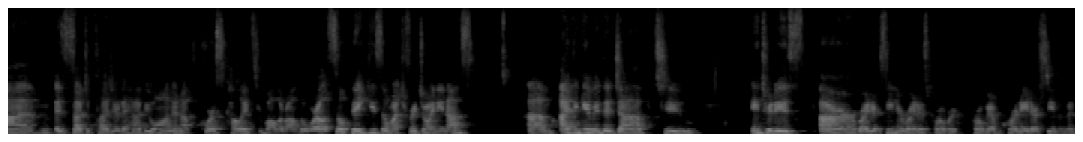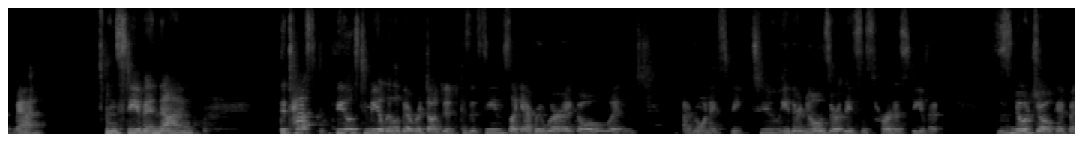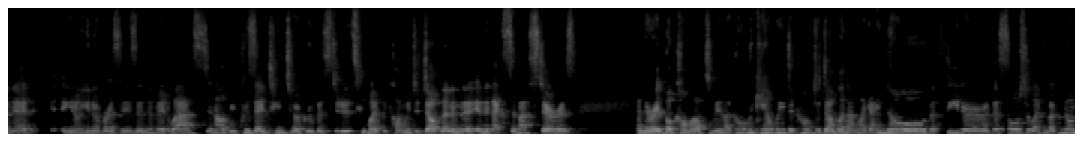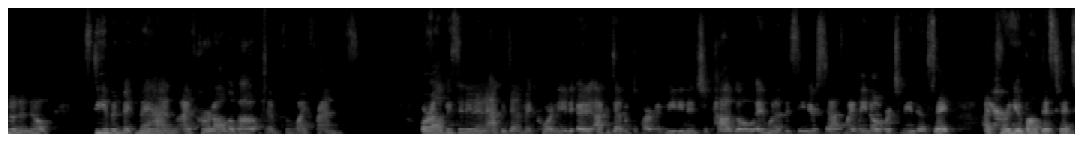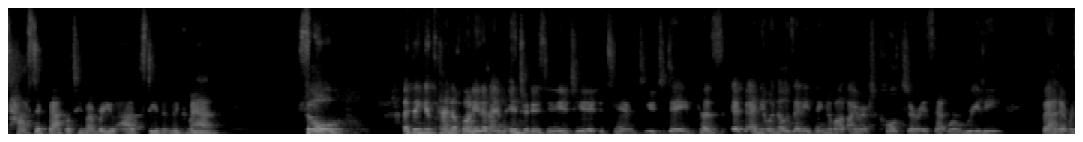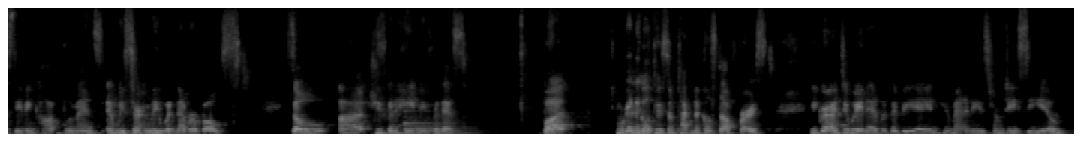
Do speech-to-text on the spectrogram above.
um, it's such a pleasure to have you on and of course colleagues from all around the world. So thank you so much for joining us. Um, I've been given the job to introduce our writer, senior writers Pro program coordinator, Stephen McMahon. And Stephen, um, the task feels to me a little bit redundant because it seems like everywhere I go and everyone I speak to either knows or at least has heard of Stephen. This is no joke. I've been at you know universities in the Midwest, and I'll be presenting to a group of students who might be coming to Dublin in the in the next semesters. And they're, they'll come up to me like, oh, we can't wait to come to Dublin. I'm like, I know the theater, the social life. I'm like, no, no, no, no. Stephen McMahon, I've heard all about him from my friends. Or I'll be sitting in an academic coordinated uh, academic department meeting in Chicago, and one of the senior staff might lean over to me and they'll say, I heard you about this fantastic faculty member you have, Stephen McMahon. So I think it's kind of funny that I'm introducing you to, to him to you today because if anyone knows anything about Irish culture, is that we're really bad at receiving compliments and we certainly would never boast. So uh, he's gonna hate me for this. But we're gonna go through some technical stuff first. He graduated with a BA in Humanities from DCU.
